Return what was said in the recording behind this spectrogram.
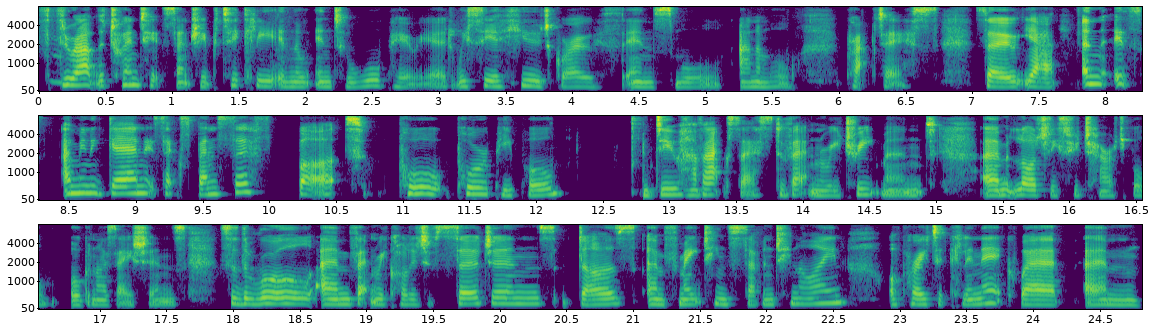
throughout the 20th century, particularly in the interwar period, we see a huge growth in small animal practice. So, yeah, and it's, I mean, again, it's expensive, but poor, poorer people do have access to veterinary treatment um, largely through charitable organisations. So, the Royal um, Veterinary College of Surgeons does, um, from 1879, operate a clinic where um,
